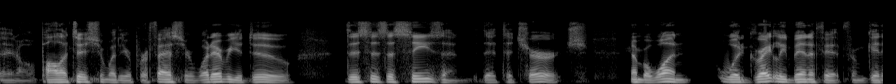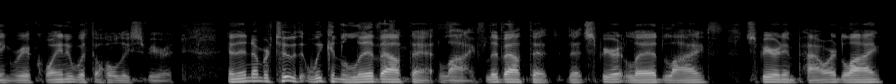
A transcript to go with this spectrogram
you know politician, whether you're a professor, whatever you do, this is a season that the church, number one, would greatly benefit from getting reacquainted with the Holy Spirit. And then number two, that we can live out that life, live out that that spirit-led life, spirit-empowered life,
